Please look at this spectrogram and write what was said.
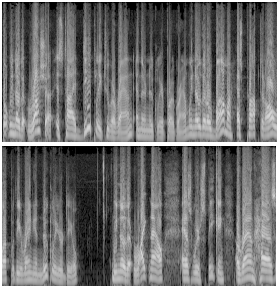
But we know that Russia is tied deeply to Iran and their nuclear program. We know that Obama has propped it all up with the Iranian nuclear deal. We know that right now, as we're speaking, Iran has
